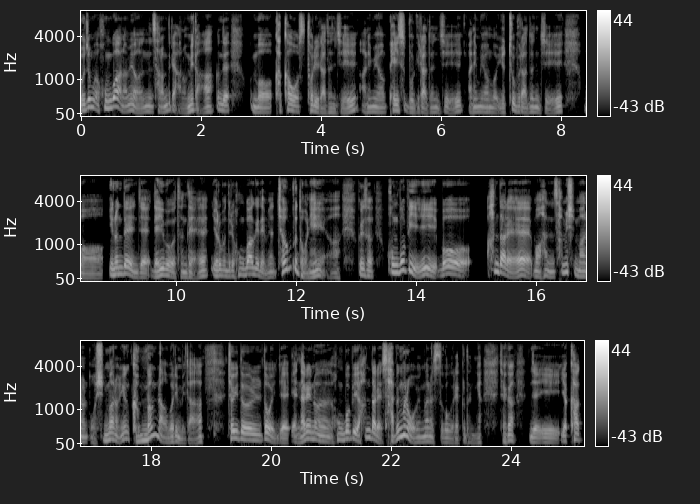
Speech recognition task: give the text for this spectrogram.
요즘은 홍보 안 하면 사람들이 안 옵니다. 근데 뭐 카카오 스토리라든지 아니면 페이스북이라든지 아니면 뭐 유튜브라든지 뭐 이런데 이제 네이버 같은데 여러분들이 홍보하게 되면 전부 돈이에요. 그래서 홍보비 뭐 한 달에 뭐 한 30만 원, 50만 원 이건 금방 나와버립니다. 저희들도 이제 옛날에는 홍보비 한 달에 400만 원, 500만 원 쓰고 그랬거든요. 제가 이제 이 역학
